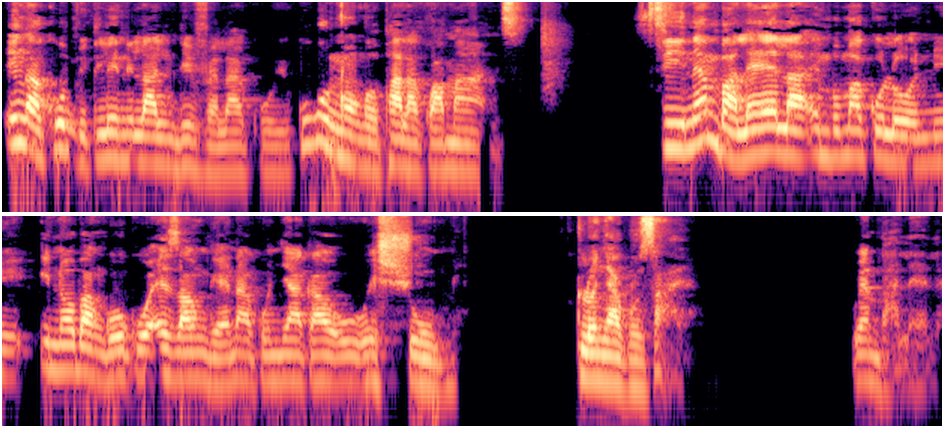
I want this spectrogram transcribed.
ingakumbi kuleni lali ndivela kuyo kukunqongophala kwamanzi. Sinembalela empuma koloni inoba ngoku ezawungena kunyaka weshumi kulo nyaka uzayo wembalela.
